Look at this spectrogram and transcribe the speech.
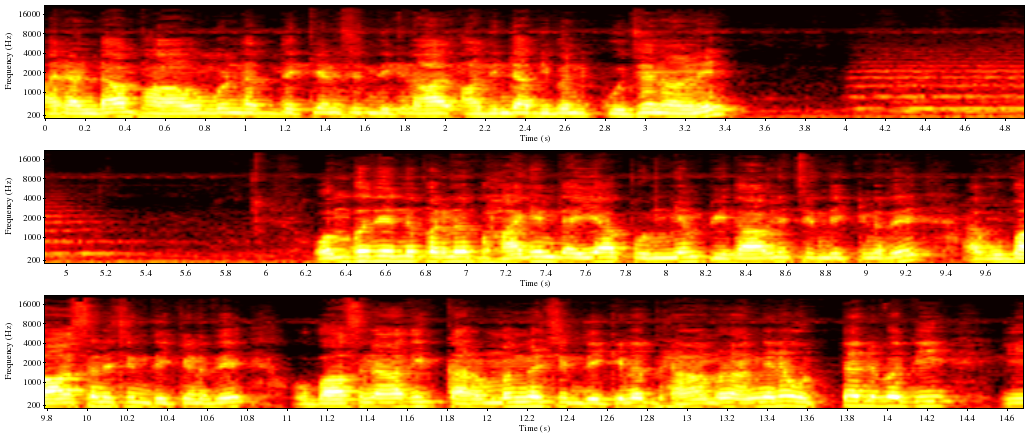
ആ രണ്ടാം ഭാവം കൊണ്ട് എന്തൊക്കെയാണ് ചിന്തിക്കുന്നത് അതിന്റെ അധിപൻ കുജനാണ്. ഒമ്പത് എന്ന് പറയുന്നത് ഭാഗ്യം ദയ പുണ്യം പിതാവിന് ചിന്തിക്കുന്നത് ഉപാസന ചിന്തിക്കുന്നത് ഉപാസനാദി കർമ്മങ്ങൾ ചിന്തിക്കുന്നത് ബ്രാഹ്മണ അങ്ങനെ ഒട്ടനവധി ഈ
